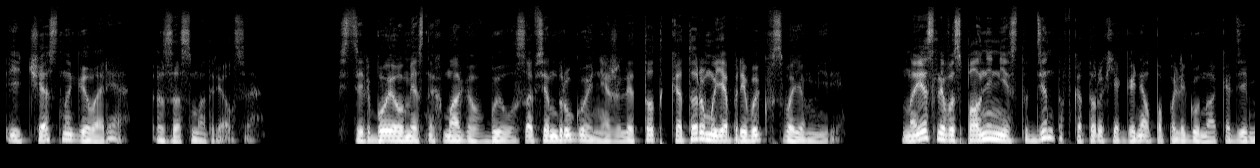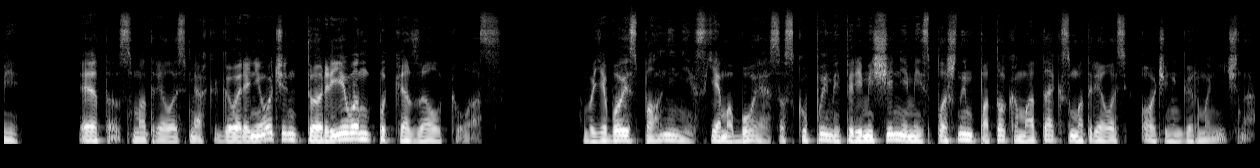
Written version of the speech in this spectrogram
и, честно говоря, засмотрелся. Стиль боя у местных магов был совсем другой, нежели тот, к которому я привык в своем мире. Но если в исполнении студентов, которых я гонял по полигону Академии, это смотрелось, мягко говоря, не очень, то Риван показал класс. В его исполнении схема боя со скупыми перемещениями и сплошным потоком атак смотрелась очень гармонично.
